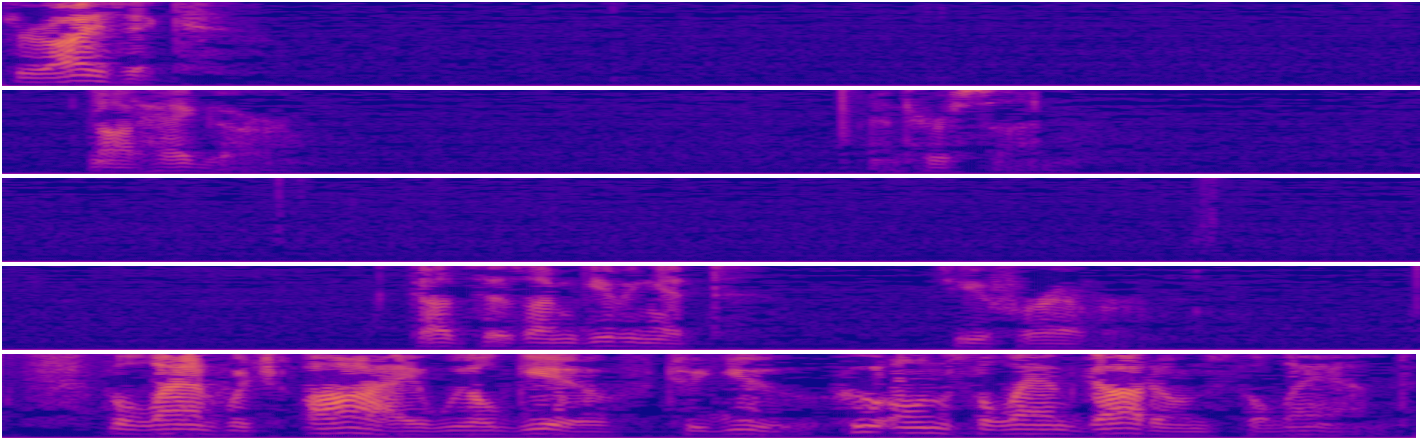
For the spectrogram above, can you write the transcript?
Through Isaac, not Hagar and her son. God says, I'm giving it to you forever. The land which I will give to you. Who owns the land? God owns the land.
